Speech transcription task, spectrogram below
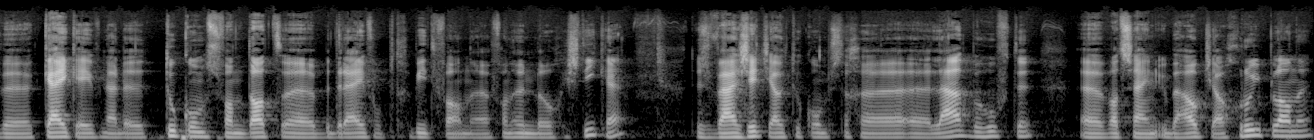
we kijken even naar de toekomst van dat bedrijf op het gebied van, van hun logistiek. Hè. Dus waar zit jouw toekomstige laadbehoefte? wat zijn überhaupt jouw groeiplannen?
